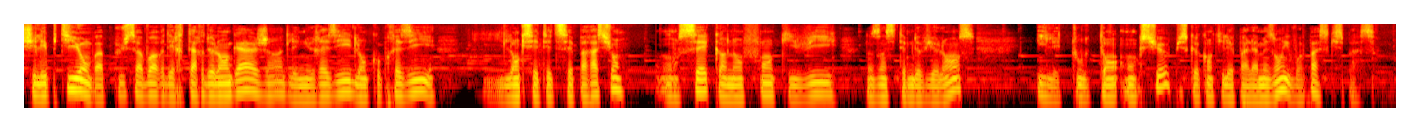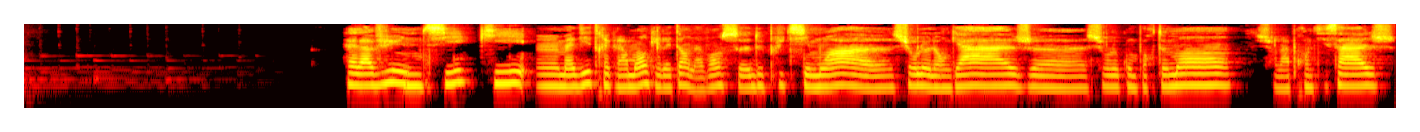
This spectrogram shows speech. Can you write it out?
chez les petits, on va plus avoir des retards de langage, hein, de l'énurésie, de l'encoprésie, l'anxiété de séparation. On sait qu'un enfant qui vit dans un système de violence, il est tout le temps anxieux, puisque quand il n'est pas à la maison, il ne voit pas ce qui se passe. Elle a vu une psy qui euh, m'a dit très clairement qu'elle était en avance de plus de six mois euh, sur le langage, euh, sur le comportement, sur l'apprentissage.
